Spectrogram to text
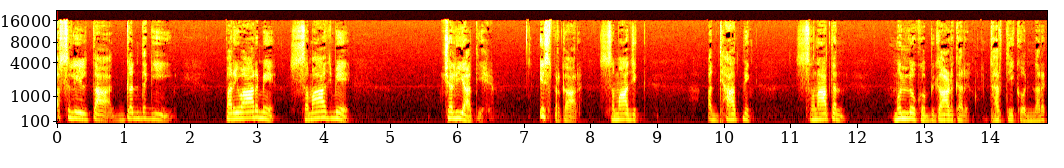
अश्लीलता, गंदगी परिवार में, समाज में चली आती है। इस प्रकार सामाजिक, आध्यात्मिक, सनातन मूल्यों को बिगाड़कर धरती को नरक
